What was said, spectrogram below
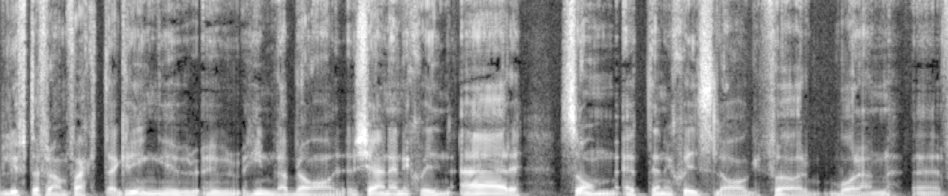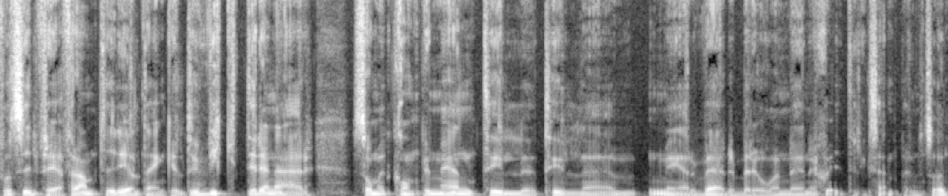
lyfta fram fakta kring hur, hur himla bra kärnenergin är som ett energislag för våran eh, fossilfria framtid helt enkelt. Hur viktig den är som ett komplement till, till eh, mer väderberoende energi till exempel. Så,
